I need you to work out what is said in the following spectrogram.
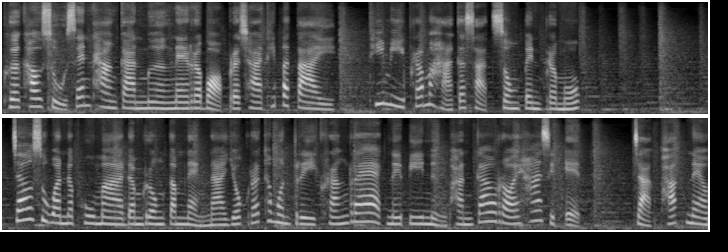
เพื่อเข้าสู่เส้นทางการเมืองในระบอบประชาธิปไตย ที่มีพระมหากษัตริย์ทรงเป็นประมุข เจ้าสุวรรณภูมาดำรงตำแหน่งนายกรัฐมนตรีครั้งแรกในปี 1951 จากพรรคแนว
